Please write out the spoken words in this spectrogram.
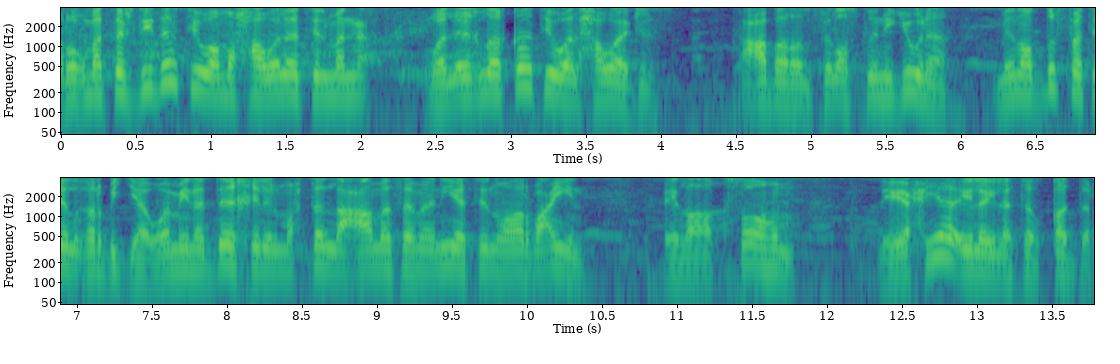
رغم التجديدات ومحاولات المنع والإغلاقات والحواجز عبر الفلسطينيون من الضفة الغربية ومن الداخل المحتل عام 48 إلى أقصاهم لإحياء ليلة القدر.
